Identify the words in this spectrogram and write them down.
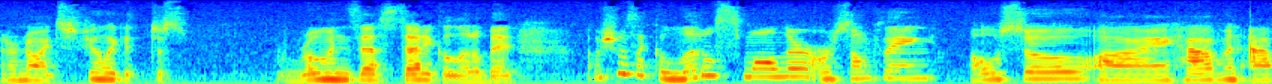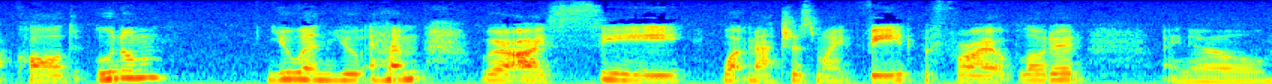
I don't know, I just feel like it just ruins the aesthetic a little bit. I wish it was like a little smaller or something. Also, I have an app called Unum, U-N-U-M, where I see what matches my feed before I upload it. I know,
